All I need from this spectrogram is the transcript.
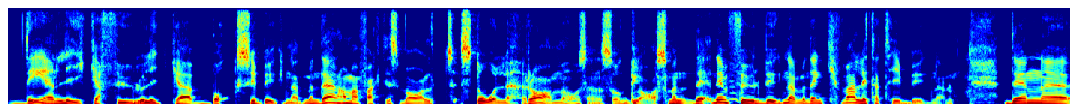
det är en lika ful och lika boxig byggnad, men där har man faktiskt valt stålram och sen så glas. Men det, det är en ful byggnad, men det är en kvalitativ byggnad. Den eh,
